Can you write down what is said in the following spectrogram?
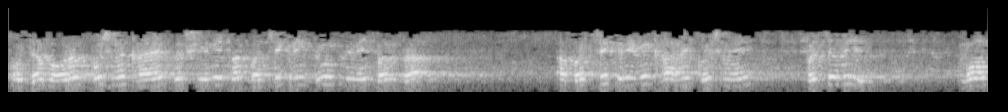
اور جب عورت کچھ نہ کھائے تو سینے پر بچے کے لیے دودھ بھی نہیں بنتا۔ اب بچے کے لیے بھی کھانے کچھ نہیں بچے بھی موت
